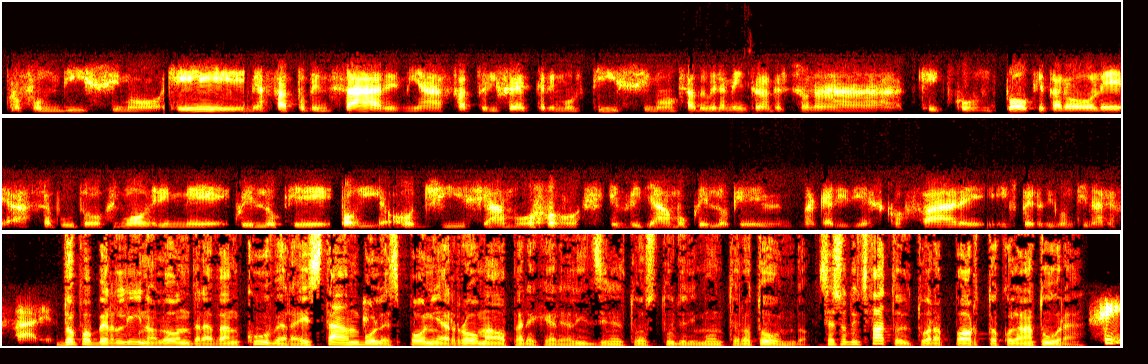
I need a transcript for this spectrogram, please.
profondissimo, che mi ha fatto pensare, mi ha fatto riflettere moltissimo. È stato veramente una persona che con poche parole ha saputo muovere in me quello che poi oggi siamo e vediamo quello che magari riesco a fare e spero di continuare a fare. Dopo Berlino, Londra, Vancouver e Istanbul esponi a Roma opere che realizzi nel tuo studio di Monterotondo. Sei soddisfatto del tuo rapporto con la natura? Sì,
